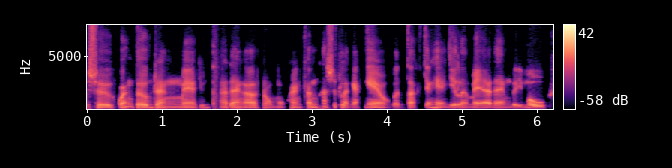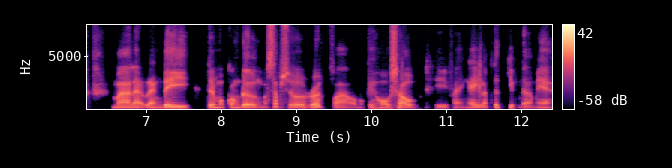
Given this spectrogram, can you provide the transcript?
sự quán tưởng rằng mẹ chúng ta đang ở trong một hoàn cảnh hết sức là ngặt nghèo bệnh tật chẳng hạn như là mẹ đang bị mù mà là đang đi trên một con đường mà sắp sửa rớt vào một cái hố sâu thì phải ngay lập tức giúp đỡ mẹ.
